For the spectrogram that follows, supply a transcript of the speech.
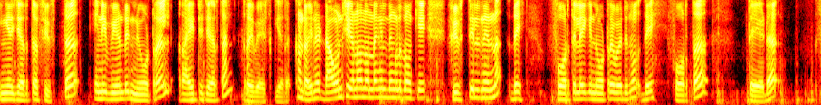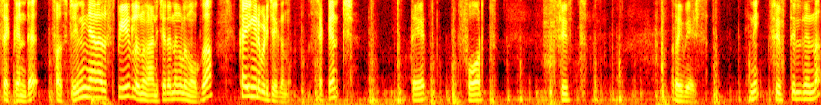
ഇങ്ങനെ ചേർത്ത ഫിഫ്ത്ത് ഇനി വീണ്ടും ന്യൂട്രൽ റൈറ്റ് ചേർത്താൽ റിവേഴ്സ് ഗിയർ കണ്ടോ? ഇനി ഡൗൺ ചെയ്യണമെന്നുണ്ടെങ്കിൽ നിങ്ങൾ നോക്കിയേ ഫിഫ്ത്തിൽ നിന്ന് ദേ ഫോർത്തിലേക്ക് ന്യൂട്രൽ വരുന്നു. ദേ ഫോർത്ത് തേർഡ് സെക്കൻഡ് ഫസ്റ്റ് ഇനി ഞാനത് സ്പീഡിലൊന്ന് കാണിച്ചുതരാം നിങ്ങൾ നോക്കുക. കൈ ഇങ്ങനെ പിടിച്ചേക്കുന്നു. Second third fourth fifth reverse ഇനി ഫിഫ്ത്തിൽ നിന്ന്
